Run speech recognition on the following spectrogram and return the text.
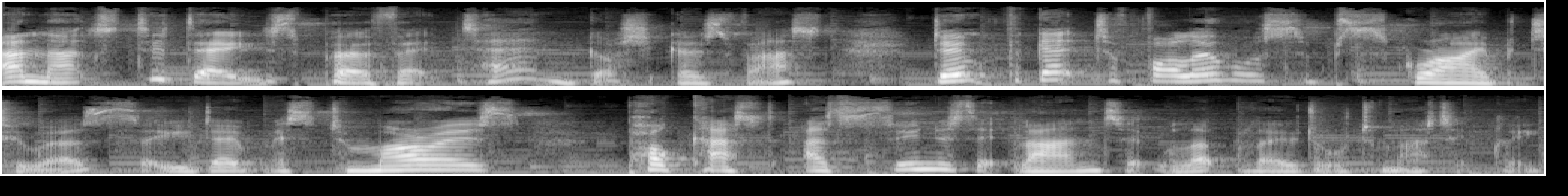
And that's today's Perfect 10. Gosh, it goes fast. Don't forget to follow or subscribe to us so you don't miss tomorrow's podcast, as soon as it lands, it will upload automatically.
